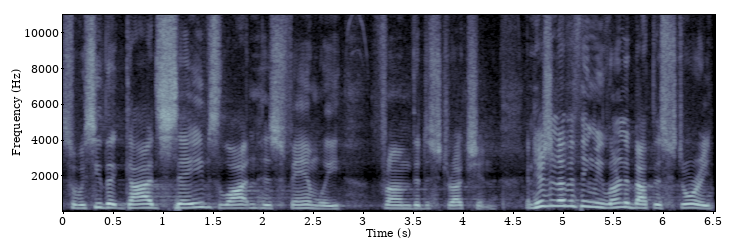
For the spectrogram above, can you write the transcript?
So we see that God saves Lot and his family from the destruction. And here's another thing we learned about this story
